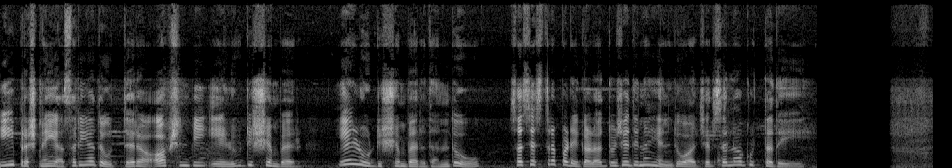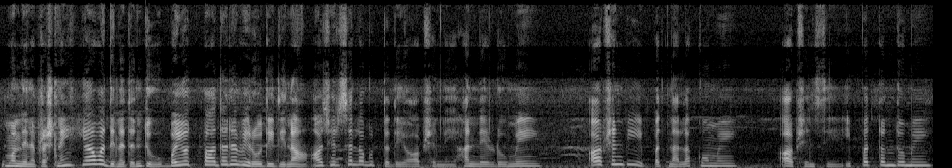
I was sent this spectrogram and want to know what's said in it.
ಈ ಪ್ರಶ್ನೆಯ ಸರಿಯಾದ ಉತ್ತರ ಆಪ್ಷನ್ ಬಿ ಏಳು ಡಿಸೆಂಬರ್. ಏಳು ಡಿಸೆಂಬರ್ದಂದು ಸಶಸ್ತ್ರ ಪಡೆಗಳ ಧ್ವಜ ದಿನ ಎಂದು ಆಚರಿಸಲಾಗುತ್ತದೆ. ಮುಂದಿನ ಪ್ರಶ್ನೆ, ಯಾವ ದಿನದಂದು ಭಯೋತ್ಪಾದನಾ ವಿರೋಧಿ ದಿನ ಆಚರಿಸಲಾಗುತ್ತದೆ? ಆಪ್ಷನ್ ಎ ಹನ್ನೆರಡು ಮೇ. ಆಪ್ಷನ್ ಬಿ ಇಪ್ಪತ್ನಾಲ್ಕು ಮೇ. ಆಪ್ಷನ್ ಸಿ ಇಪ್ಪತ್ತೊಂದು ಮೇ.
